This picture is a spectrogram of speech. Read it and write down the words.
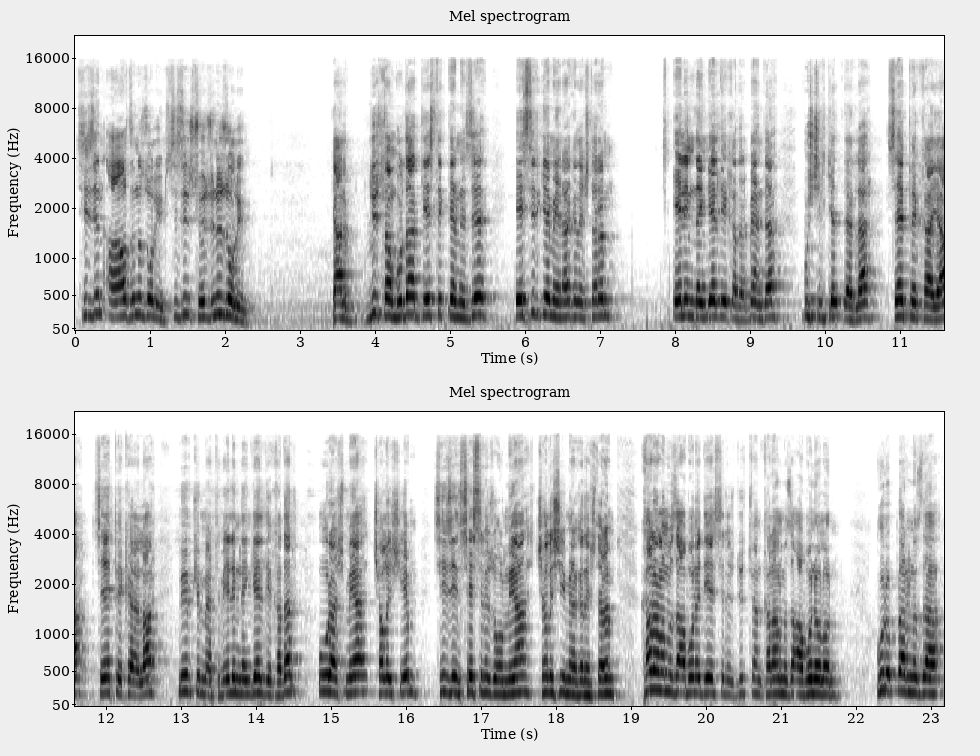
Sizin ağzınız olayım. Sizin sözünüz olayım. Yani lütfen burada desteklerinizi esirgemeyin arkadaşlarım. Elimden geldiği kadar ben de bu şirketlerle SPK'ya, SPK'la mümkün mertebe elimden geldiği kadar uğraşmaya çalışayım. Sizin sesiniz olmaya çalışayım arkadaşlarım. Kanalımıza abone değilseniz lütfen kanalımıza abone olun. Gruplarınızda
